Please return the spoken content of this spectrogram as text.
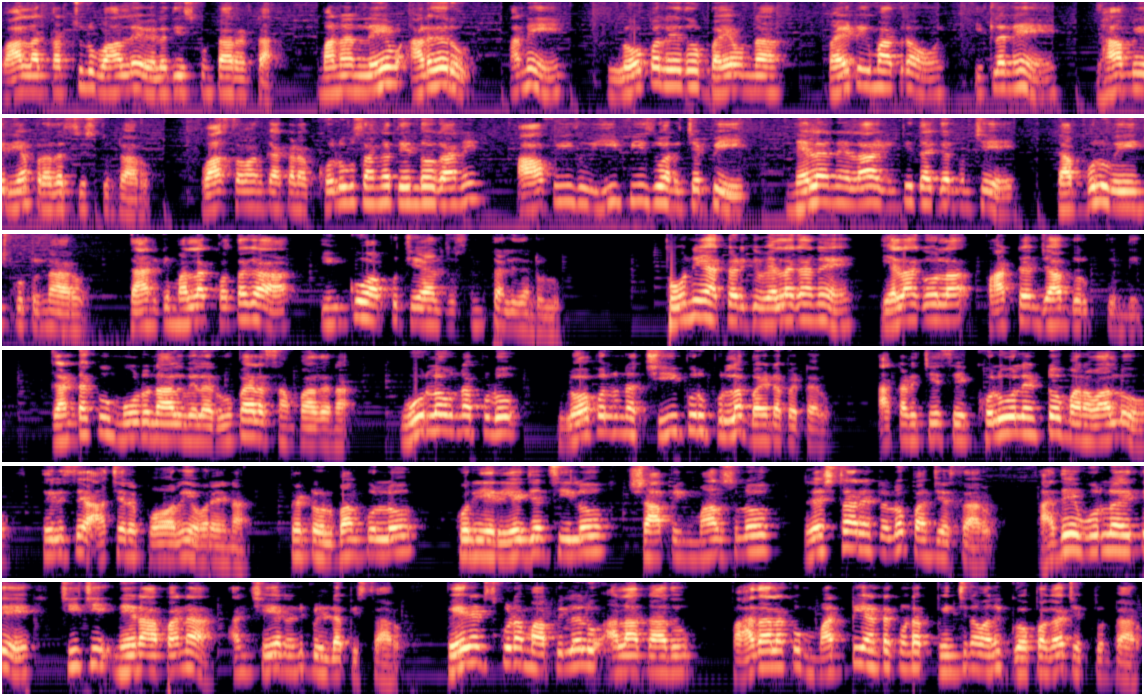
వాళ్ళ ఖర్చులు వాళ్ళే వెలదీసుకుంటారంట. మనల్ని ఏం అడగరు అని లోపలేదో భయం ఉన్నా బయటికి మాత్రం ఇట్లనే గాంభీర్యం ప్రదర్శిస్తుంటారు. వాస్తవానికి అక్కడ కొలువు సంగతి ఏందో కానీ ఆ ఫీజు ఈ ఫీజు అని చెప్పి నెల నెల ఇంటి దగ్గర నుంచే డబ్బులు వేయించుకుంటున్నారు. దానికి మళ్ళా కొత్తగా ఇంకో అప్పు చేయాల్సి వస్తుంది తల్లిదండ్రులు. పోనీ అక్కడికి వెళ్ళగానే ఎలాగోలా పార్ట్ టైం జాబ్ దొరుకుతుంది. గంటకు మూడు నాలుగు వేల రూపాయల సంపాదన. ఊర్లో ఉన్నప్పుడు లోపలున్న చీపురు పుల్ల బయట పెట్టారు. అక్కడ చేసే కొలువులేంటో మన వాళ్ళు తెలిసే ఆశ్చర్యపోవాలి ఎవరైనా. పెట్రోల్ బంకుల్లో కొరియర్ ఏజెన్సీలో షాపింగ్ మాల్స్లో రెస్టారెంట్లలో పనిచేస్తారు. అదే ఊర్లో అయితే చీచి నేను ఆ పన అని చేయనని బిల్డప్ ఇస్తారు. పేరెంట్స్ కూడా మా పిల్లలు అలా కాదు. పాదాలకు మట్టి అంటకుండా పెంచినవని గొప్పగా చెప్తుంటారు.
